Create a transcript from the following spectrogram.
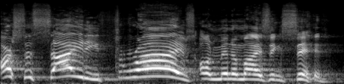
Our society thrives on minimizing sin,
